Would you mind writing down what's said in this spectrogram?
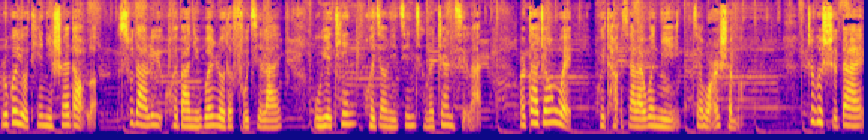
如果有天你摔倒了，苏打绿会把你温柔的扶起来，五月天会叫你坚强的站起来，而大张伟会躺下来问你在玩什么。这个时代，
